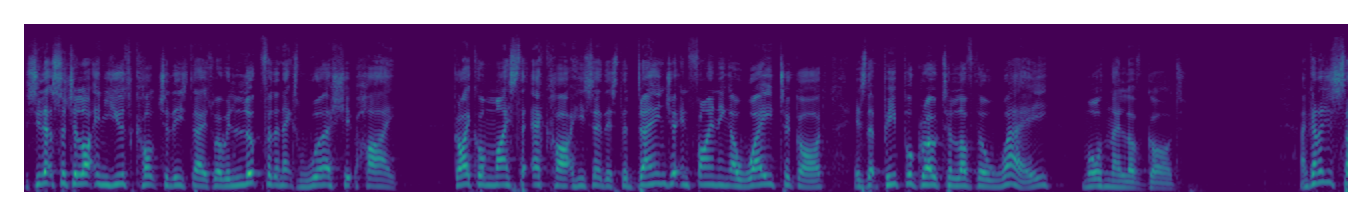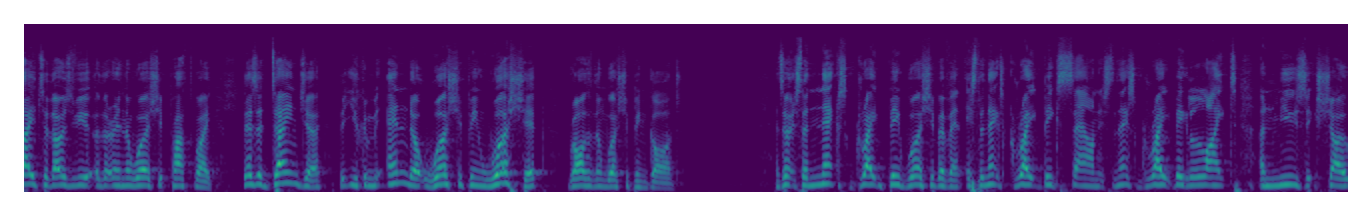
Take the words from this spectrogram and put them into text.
You see, that's such a lot in youth culture these days, where we look for the next worship high. A guy called Meister Eckhart, he said this the danger in finding a way to God is that people grow to love the way more than they love God. And can I just say to those of you that are in the worship pathway, there's a danger that you can end up worshiping worship rather than worshiping God. And so it's the next great big worship event. It's the next great big sound. It's the next great big light and music show.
